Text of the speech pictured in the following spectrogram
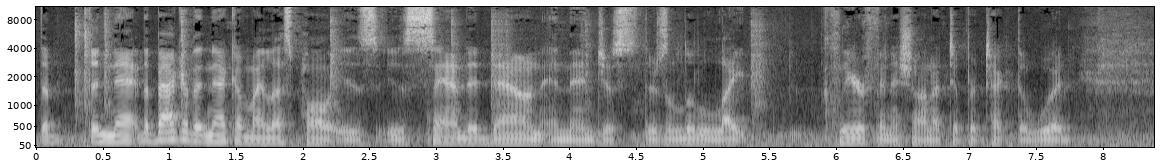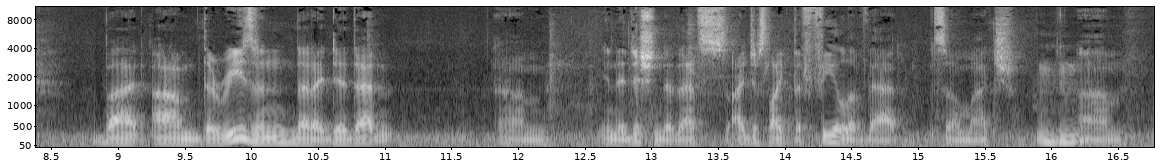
the the neck, the back of the neck of my Les Paul is is sanded down, and then just there's a little light clear finish on it to protect the wood. But um, the reason that I did that, um, in addition to that's, I just like the feel of that so much. Um,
